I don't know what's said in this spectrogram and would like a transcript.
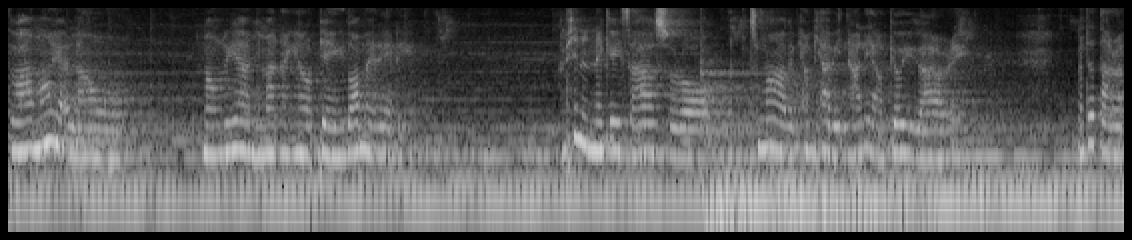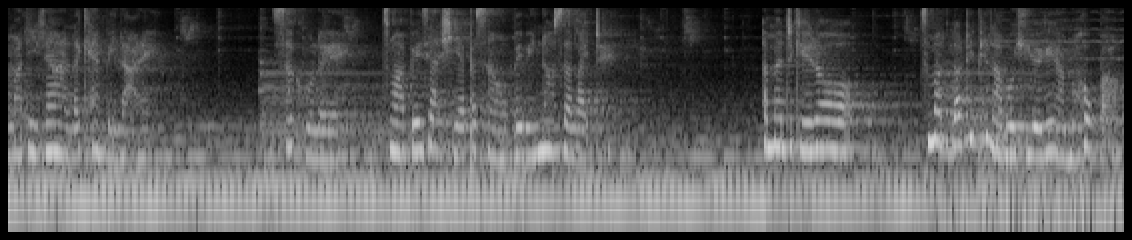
သွားမောင်ရဲ့အလောင်းကိုမောင်လေးကမြန်မာနိုင်ငံကိုပြန်ယူသွားမယ်တဲ့လေ။ မဖြစ်နေတဲ့ကိစ္စဆိုတော့ကျမကပဲဖြောင်းပြပြီးနားလည်အောင်ပြောယူရတော့တယ်။မတက်တာတော့မတီတန်းကလက်ခံပေးလာတယ်။ဆက်ကိုလည်းကျမပေးစရာရှိရဲ့ပတ်စံကိုပေးပြီးနှုတ်ဆက်လိုက်တယ်။အမှန်တကယ်တော့ကျမဒီလောက်ထိဖြစ်လာဖို့ရည်ရွယ်ခဲ့တာမဟုတ်ပါဘူး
